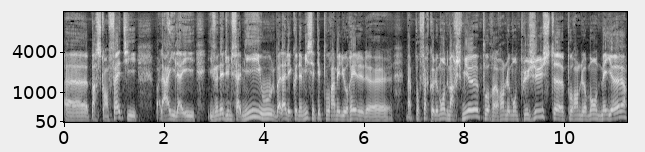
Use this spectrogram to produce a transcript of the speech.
Euh, parce qu'en fait, il, voilà, il, a, il, il venait d'une famille où voilà, l'économie c'était pour améliorer, le, bah, pour faire que le monde marche mieux, pour rendre le monde plus juste, pour rendre le monde meilleur.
